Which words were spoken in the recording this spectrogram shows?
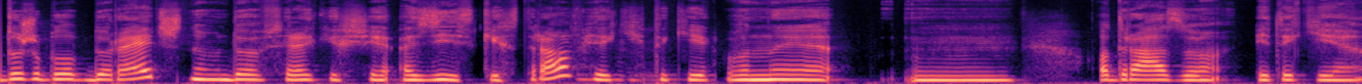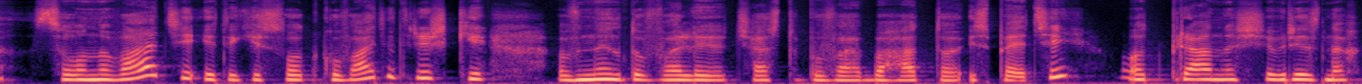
дуже було б доречним до всіляких ще азійських страв, які такі вони одразу і такі солонуваті, і такі солодкуваті трішки. В них доволі часто буває багато і спецій, от прянощів різних,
